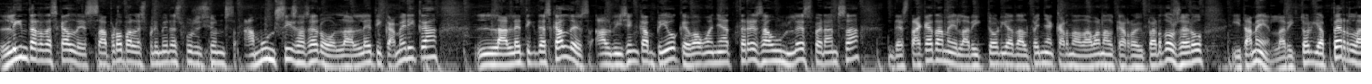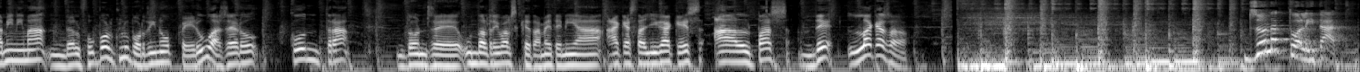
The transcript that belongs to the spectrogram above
L'Inter d'Escaldes s'apropa a les primeres posicions amb un 6 a 0 l'Atlètic Amèrica. L'Atlètic d'Escaldes, el vigent campió, que va guanyar 3 a 1 l'Esperança. Destaca també la victòria del Penya Carna davant el Carroi per 2-0 i també la victòria per la mínima del Futbol Club Ordino per 1 a 0 contra doncs, eh, un dels rivals que també tenia aquesta lliga, que és el pas de la casa. Zona Actualitat.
